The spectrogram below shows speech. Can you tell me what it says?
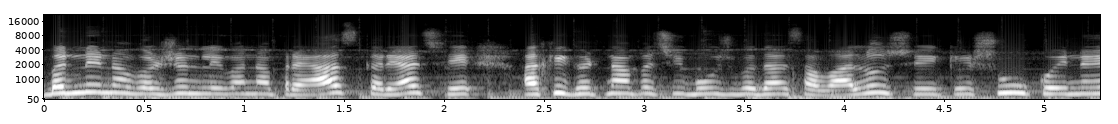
બંનેના વર્ઝન લેવાના પ્રયાસ કર્યા છે. આખી ઘટના પછી બહુ જ બધા સવાલો છે કે શું કોઈને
